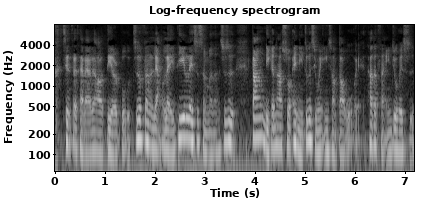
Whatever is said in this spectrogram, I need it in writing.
现在才来到第二部，就是分了两类。第一类是什么呢？就是当你跟他说：“哎，你这个行为影响到我。”哎，他的反应就会是：“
